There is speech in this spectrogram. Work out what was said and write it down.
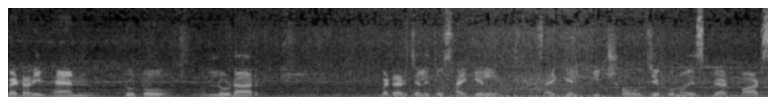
ব্যাটারি ভ্যান, টোটো, লোডার, ব্যাটারি চালিত সাইকেল সাইকেল কিট সহ যে কোনো স্পেয়ার পার্টস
